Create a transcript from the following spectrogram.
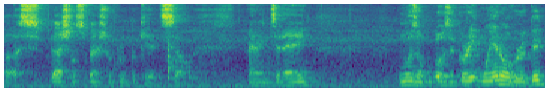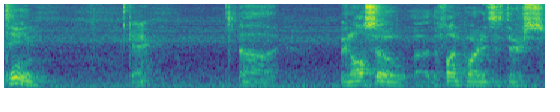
a special, special group of kids. So, and today was a was a great win over a good team. Okay, uh, and also uh, the fun part is, is there's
